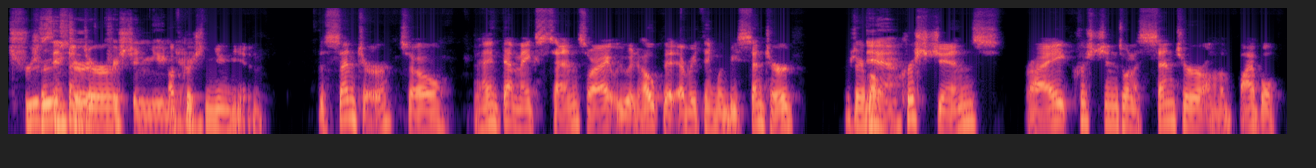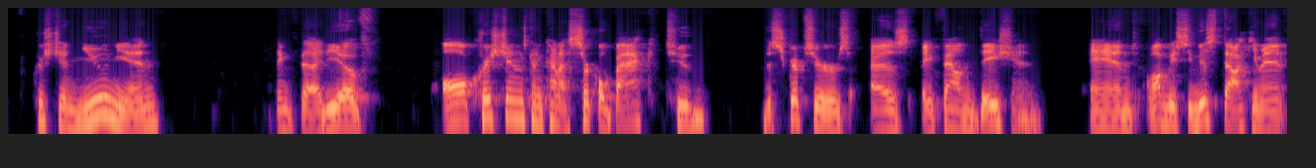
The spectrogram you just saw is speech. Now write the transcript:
True, True center, center of Christian union. of Christian union. the center. So I think that makes sense, right? We would hope that everything would be centered. We're talking Yeah. about Christians, right? Christians want to center on the Bible. Christian union. I think the idea of all Christians can kind of circle back to the scriptures as a foundation. And obviously, this document,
